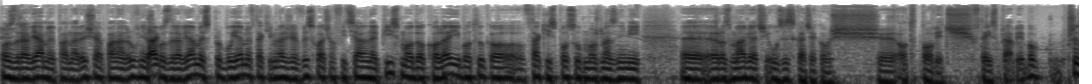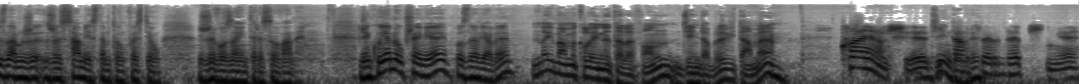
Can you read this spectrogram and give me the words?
Pozdrawiamy pana Rysia, pana również Tak. pozdrawiamy. Spróbujemy w takim razie wysłać oficjalne pismo do kolei, bo tylko w taki sposób można z nimi e, rozmawiać i uzyskać jakąś e, odpowiedź w tej sprawie, bo przyznam, że, że sam jestem tą kwestią żywo zainteresowany. Dziękujemy uprzejmie, pozdrawiamy. No i mamy kolejny telefon. Dzień dobry, witamy. Kłaniam się, Dzień witam dobry. serdecznie.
